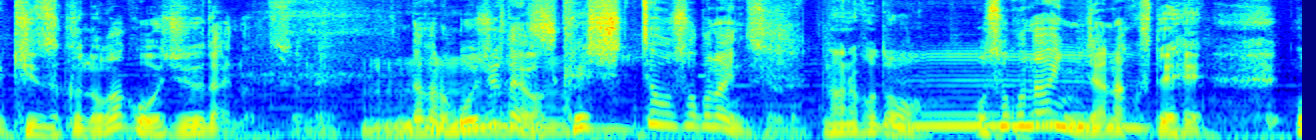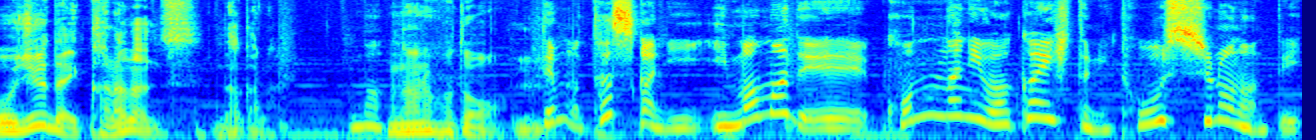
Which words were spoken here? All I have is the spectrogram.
って気づくのが50代なんですよね。だから50代は決して遅くないんですよね。なるほど。遅くないんじゃなくて50代からなんです。だから。まあなるほど。でも確かに今までこんなに若い人に投資しろなんて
